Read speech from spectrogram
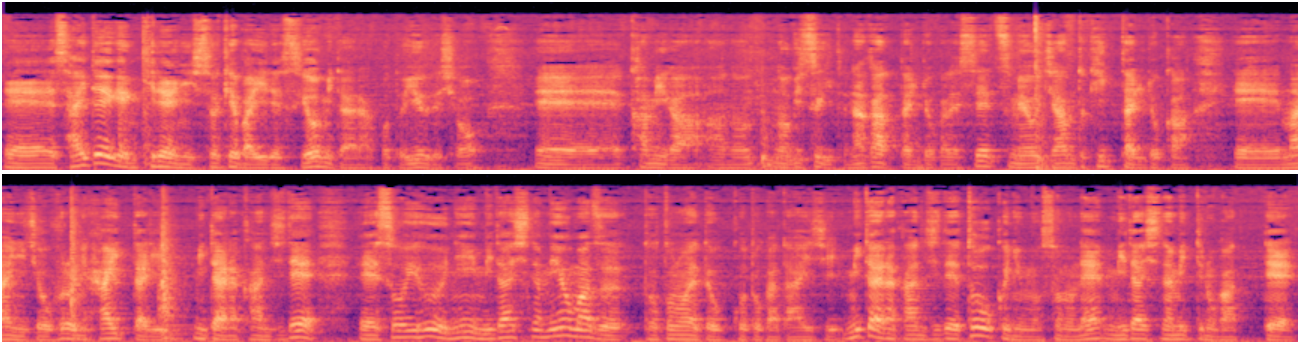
えー、最低限綺麗にしとけばいいですよ、みたいなこと言うでしょ。えー、髪が、あの、伸びすぎてなかったりとかですね、爪をちゃんと切ったりとか、えー、毎日お風呂に入ったり、みたいな感じで、え、そういう風に身だしなみをまず整えておくことが大事、みたいな感じで、トークにもそのね、身だしなみっていうのがあって、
